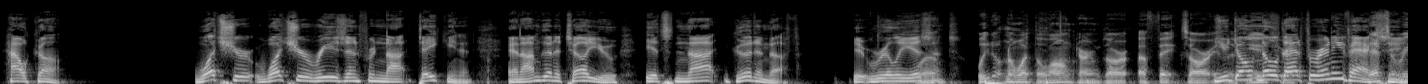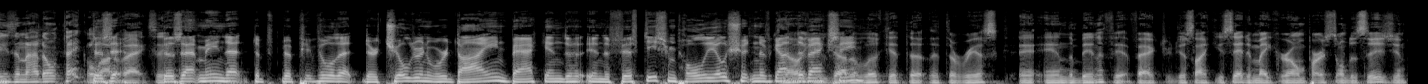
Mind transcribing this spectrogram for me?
how come? What's your what's your reason for not taking it? And I'm going to tell you it's not good enough. It really isn't. We don't know what the long term are effects are. you don't know that for any vaccine. That's the reason I don't take a does lot that, of vaccines. Does that mean that the, the people that their children were dying back in the in the 50s from polio shouldn't have gotten no, the vaccine? You've got to look at the at the risk and the benefit factor, just like you said, and make your own personal decision.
